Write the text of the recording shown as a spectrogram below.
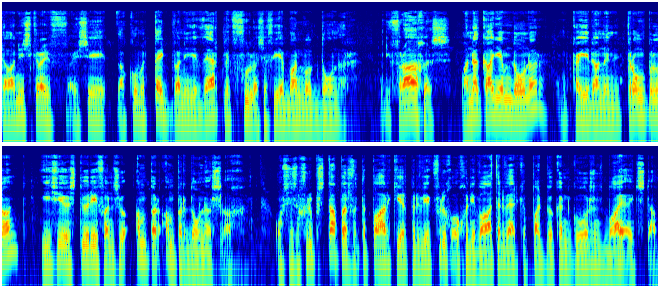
Dani skryf, hy sê daar kom 'n tyd wanneer jy werklik voel asof jy 'n man wil donder. Die vraag is, wanneer kan jy hom donder en kan jy dan in die tronk beland? Hier is 'n storie van so amper amper donderslag. Ons is 'n groep stappers wat 'n paar keer per week vroegoggend die waterwerke pad bo kan Gordons baie uitstap.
